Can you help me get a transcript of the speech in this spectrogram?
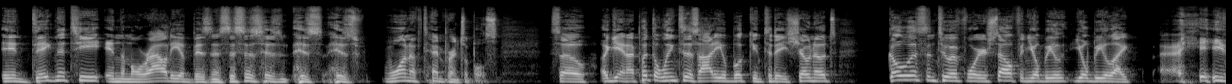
in dignity in the morality of business. This is his his his one of 10 principles. So again, I put the link to this audiobook in today's show notes. Go listen to it for yourself and you'll be you'll be like he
